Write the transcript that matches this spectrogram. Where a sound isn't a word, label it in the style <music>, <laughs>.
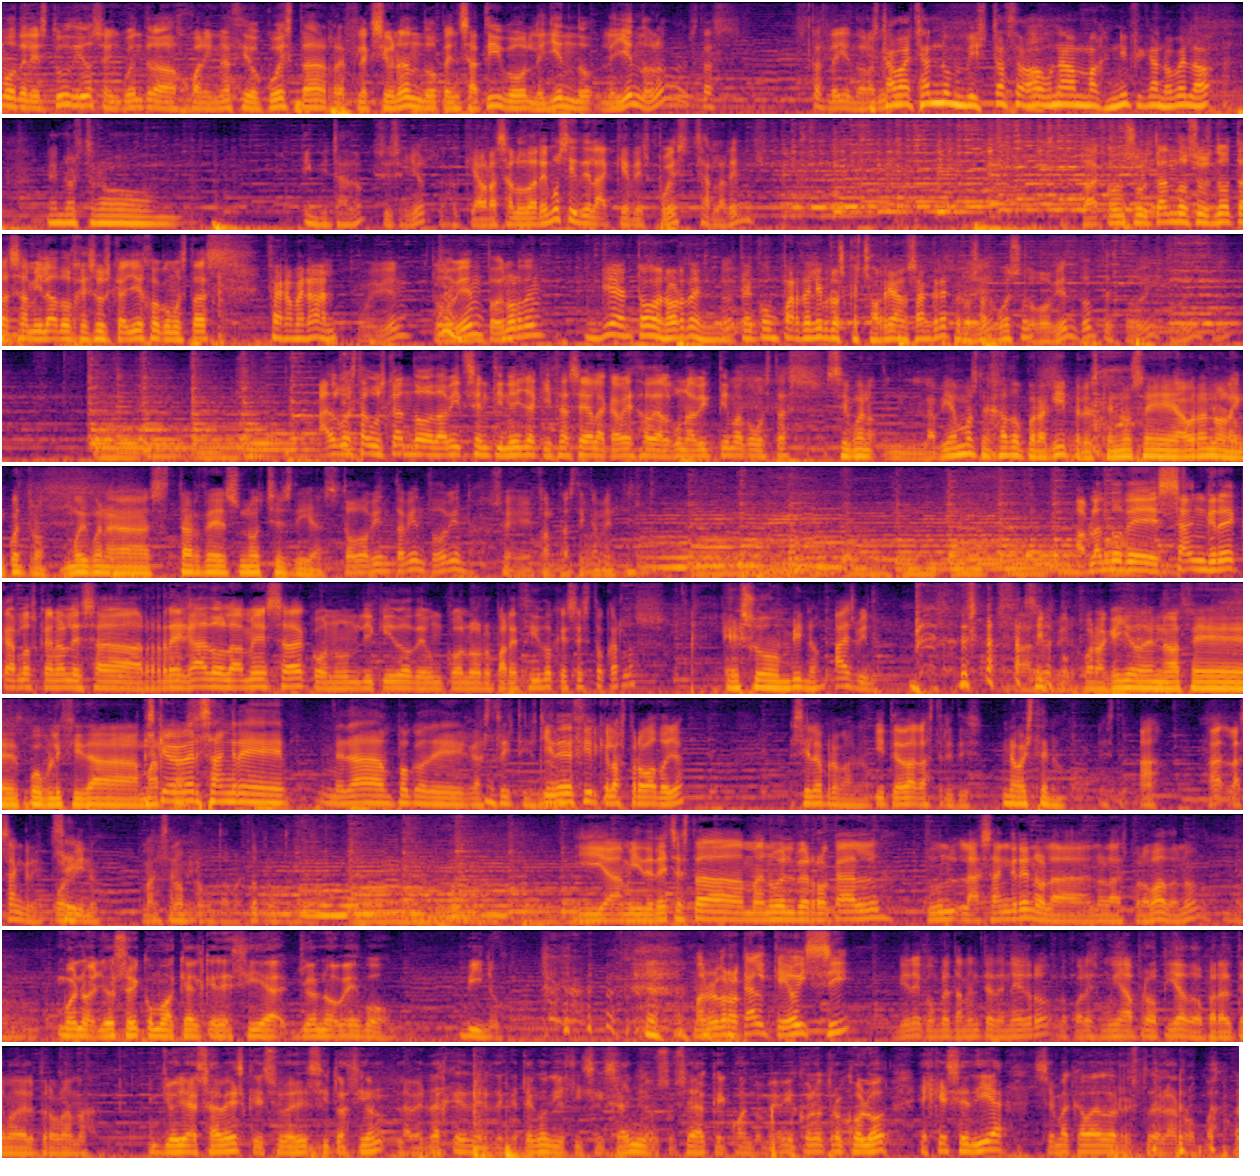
Extremo del estudio se encuentra Juan Ignacio Cuesta reflexionando, pensativo, leyendo, leyendo, ¿no? Estás, estás leyendo ahora Estaba mismo. echando un vistazo a Ajá. una magnífica novela de nuestro invitado. Sí, señor, al que ahora saludaremos y de la que después charlaremos. Está consultando sus notas a mi lado Jesús Callejo, ¿cómo estás? Fenomenal. Muy bien, ¿todo bien? ¿Todo en orden? Bien, todo en orden. ¿Eh? Tengo un par de libros que chorrean sangre, pero Sí, salvo eso. Todo bien, entonces, todo bien, todo bien. todo bien. Algo está buscando David Sentinella, quizás sea la cabeza de alguna víctima, ¿cómo estás? Sí, bueno, la habíamos dejado por aquí, pero es que no sé, ahora no la encuentro. Muy buenas tardes, noches, días. ¿Todo bien, está bien, todo bien? Sí, fantásticamente. Hablando de sangre, Carlos Canales ha regado la mesa con un líquido de un color parecido. ¿Qué es esto, Carlos? Es un vino. Ah, es vino. <laughs> Vale, Sí, es vino. por aquello de no hacer publicidad a Es que marcas. beber sangre me da un poco de gastritis. ¿no? Quiere decir que lo has probado ya Sí, lo he probado. y te da gastritis. No, este no. Este. Ah, ah, la sangre o Sí, el vino. la Más, no sangre. pregunto más, no pregunto más. Y a mi derecha está Manuel Berrocal. Tú la sangre no la, no la has probado, ¿no? Bueno, yo soy como aquel que decía, yo no bebo vino. <laughs> Manuel Berrocal, que hoy sí viene completamente de negro, lo cual es muy apropiado para el tema del programa. Yo ya sabes que eso es situación, la verdad es que desde que tengo 16 años, o sea que cuando me veis con otro color, es que ese día se me ha acabado el resto de la ropa. <laughs>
